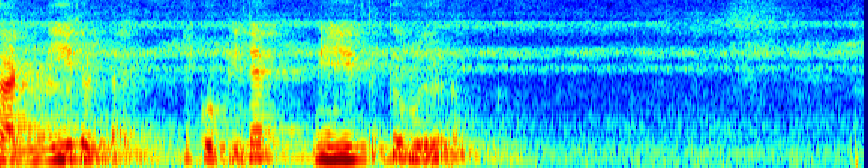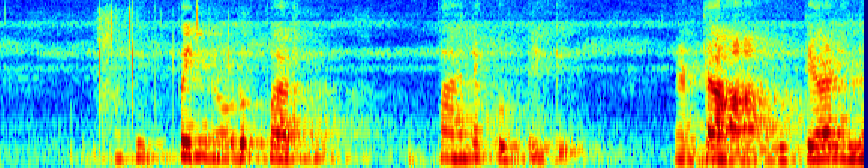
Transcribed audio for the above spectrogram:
കണ്ണീരുണ്ടായി. കുട്ടീന്റെ മീത്തക്ക് വീണു. അപ്പം ഇപ്പം എന്നോട് പറഞ്ഞു ഇപ്പം എന്റെ കുട്ടിക്ക് രണ്ട് ആൺകുട്ടികളില്ല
